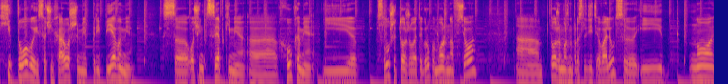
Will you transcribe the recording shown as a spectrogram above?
хитовый, с очень хорошими припевами, с э, очень цепкими э, хуками. И слушать тоже у этой группы можно все. А, тоже можно проследить эволюцию, и, но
